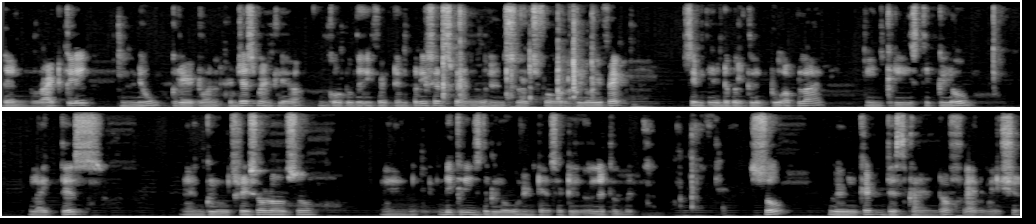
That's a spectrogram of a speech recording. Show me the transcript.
Then right click new create one adjustment layer go to the effect and presets panel and search for glow effect. Simply double click to apply increase the glow like this and glow threshold also and decrease the glow intensity a little bit. So we will get this kind of animation.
